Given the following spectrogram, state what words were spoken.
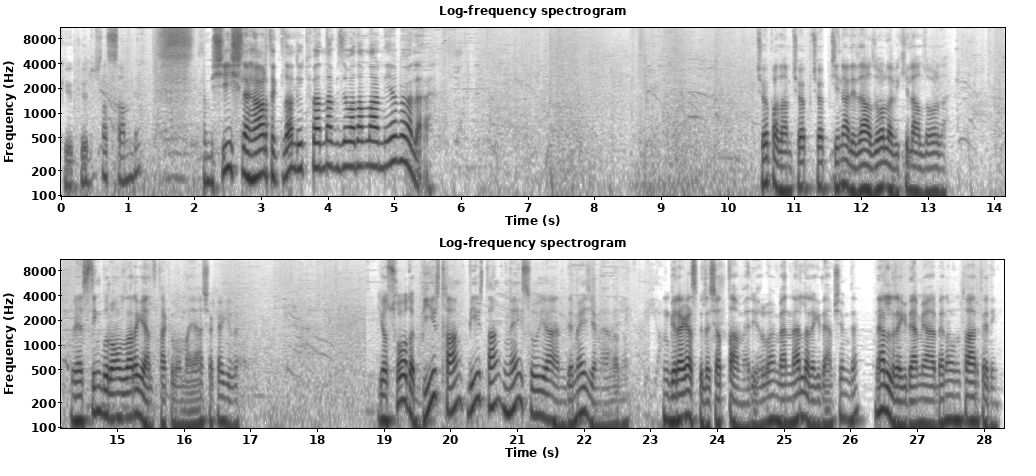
QQ'du satsam bir. Bir şey işlen artık la lütfen la bizim adamlar niye böyle? Çöp adam çöp çöp Cinali daha zorla bir kill aldı orada. Westing bronzlara geldi takımıma ya şaka gibi. Yasuo da bir tank bir tank neyse o yani demeyeceğim her adam. Gragas bile shutdown veriyor. Ben, ben nerelere gideyim şimdi? Nerelere gideyim yani bana onu tarif edin.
